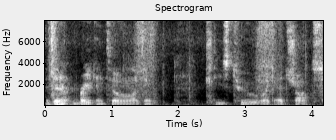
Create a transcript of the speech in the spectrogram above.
It didn't break until, I think, these two, like, edge shots.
